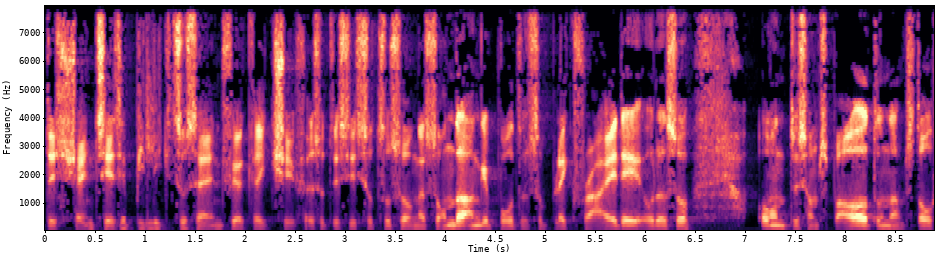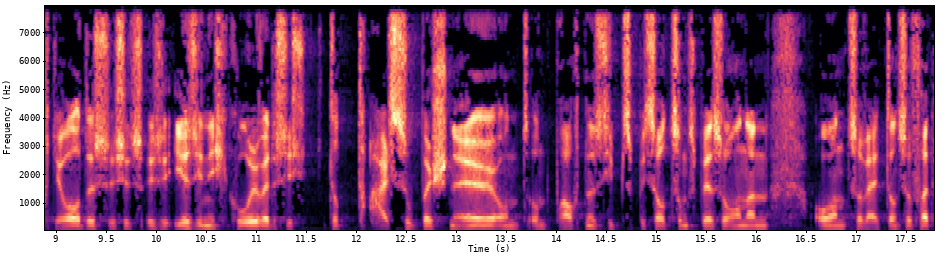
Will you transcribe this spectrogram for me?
das scheint sehr, sehr billig zu sein für ein Kriegsschiff. Also das ist sozusagen ein Sonderangebot, also Black Friday oder so. Und das haben sie gebaut und haben sie gedacht, ja, das ist jetzt ist irrsinnig cool, weil das ist total super schnell und, und braucht nur 70 Besatzungspersonen und so weiter und so fort.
